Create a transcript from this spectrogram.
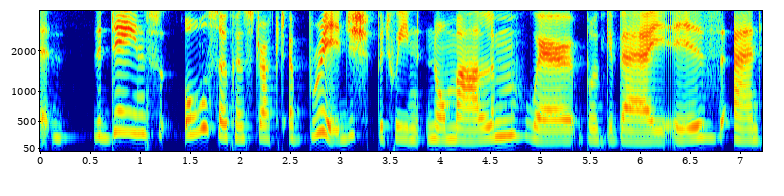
Uh, the Danes also construct a bridge between Norrmalm, where Brunkeberg is, and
